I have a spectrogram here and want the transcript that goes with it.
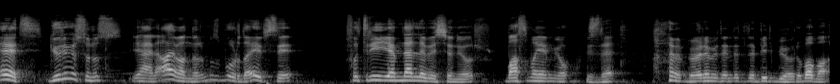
Evet görüyorsunuz yani hayvanlarımız burada. Hepsi fıtri yemlerle besleniyor. Basma yem yok bizde. Böyle mi denir de bilmiyorum ama.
